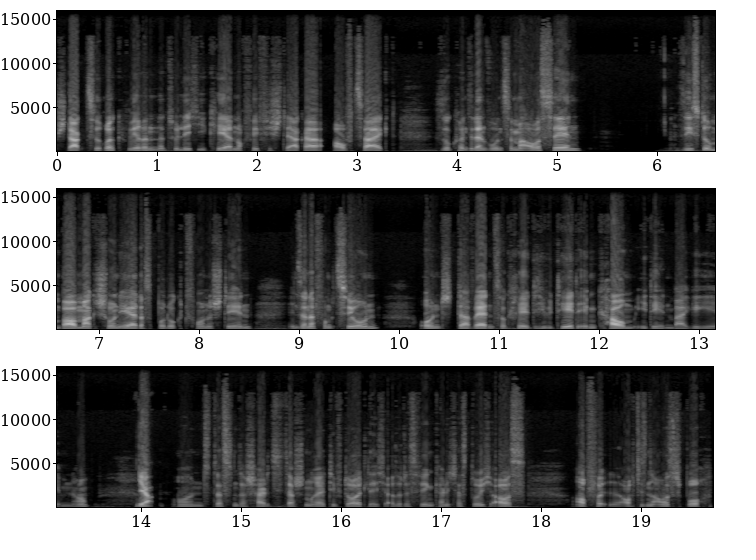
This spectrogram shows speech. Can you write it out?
stark zurück, während natürlich IKEA noch viel, viel stärker aufzeigt, so könnte dein Wohnzimmer aussehen. Siehst du im Baumarkt schon eher das Produkt vorne stehen, in seiner Funktion. Und da werden zur Kreativität eben kaum Ideen beigegeben, ne? Ja. Und das unterscheidet sich da schon relativ deutlich. Also deswegen kann ich das durchaus auch, auch diesen Ausspruch,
